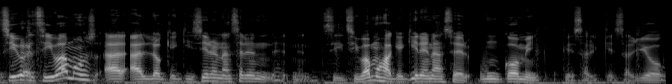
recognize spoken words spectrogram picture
Si, si vamos a, a lo que quisieron hacer, en, en- si, si vamos a que quieren hacer un cómic que, sal- que salió,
